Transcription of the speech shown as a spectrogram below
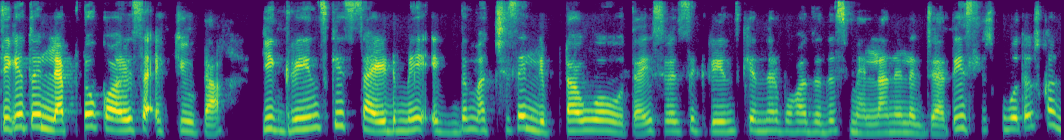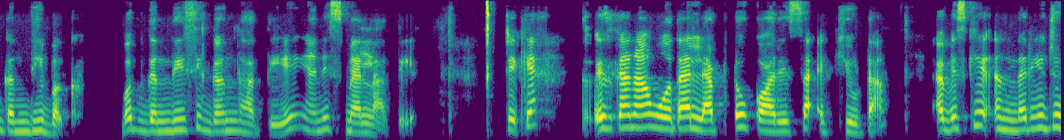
ठीक है तो लेप्टोकोरिसा एक्यूटा ये ग्रेन्स के साइड में एकदम अच्छे से लिपटा हुआ होता है, इस वजह से ग्रेन्स के अंदर बहुत ज़्यादा स्मेल आने लग जाती है। इसलिए उसको बोलते हैं उसका गंदी बग। बहुत गंदी सी गंध आती है, यानी स्मेल आती है। ठीक है तो इसका नाम होता है लेप्टोकोरिसा एक्यूटा अब इसके अंदर ये जो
